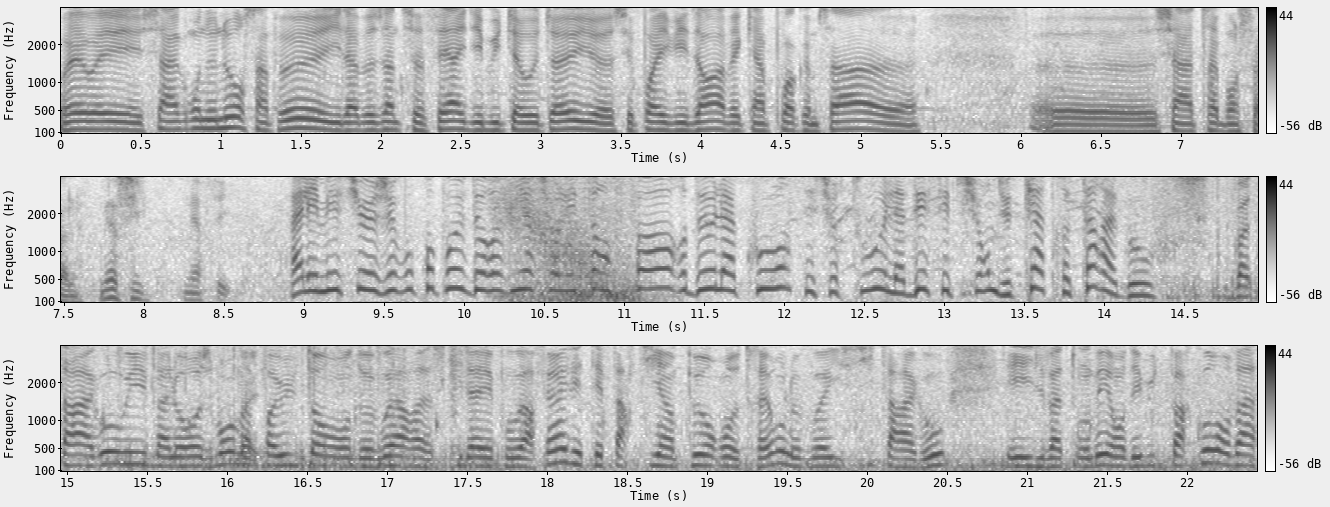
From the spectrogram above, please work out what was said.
Oui, hein. oui, c'est un gros nounours un peu. Il a besoin de se faire. Il débute à Hauteuil, euh, c'est pas évident avec un poids comme ça. Euh, euh, c'est un très bon cheval. Merci. Merci. Allez messieurs, je vous propose de revenir sur les temps forts de la course et surtout la déception du 4 Tarago. Bah, Tarago, oui, malheureusement, on n'a pas eu le temps de voir ce qu'il allait pouvoir faire. Il était parti un peu en retrait, on le voit ici, Tarago, et il va tomber en début de parcours. On va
